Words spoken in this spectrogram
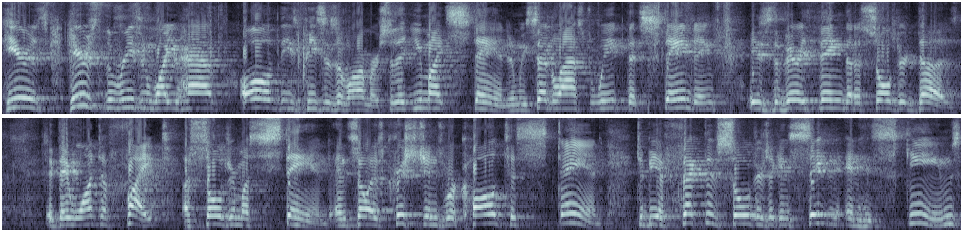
here's, here's the reason why you have all of these pieces of armor, so that you might stand. And we said last week that standing is the very thing that a soldier does. If they want to fight, a soldier must stand. And so, as Christians, we're called to stand, to be effective soldiers against Satan and his schemes.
